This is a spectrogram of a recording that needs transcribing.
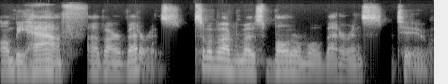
on behalf of our veterans, some of our most vulnerable veterans, too.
